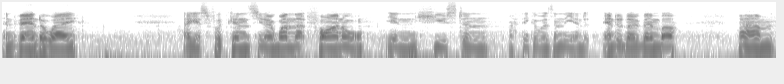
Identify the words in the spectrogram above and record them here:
and Vandeweghe I guess Flipkens, you know, won that final in Houston. I think it was in the end, end of November. Um,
